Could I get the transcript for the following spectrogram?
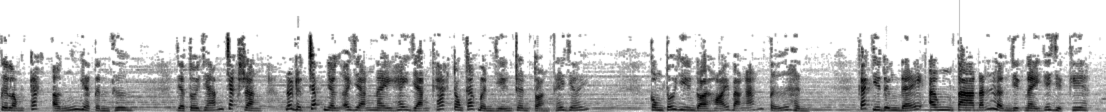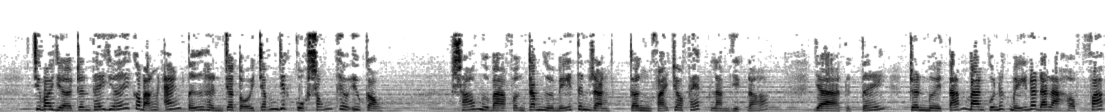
từ lòng trắc ẩn và tình thương và tôi dám chắc rằng nó được chấp nhận ở dạng này hay dạng khác trong các bệnh viện trên toàn thế giới. Công tố viên đòi hỏi bản án tử hình. Các vị đừng để ông ta đánh lận việc này với việc kia. Chưa bao giờ trên thế giới có bản án tử hình cho tội chấm dứt cuộc sống theo yêu cầu. 63% người Mỹ tin rằng cần phải cho phép làm việc đó. Và thực tế, trên 18 bang của nước Mỹ nó đã là hợp pháp.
